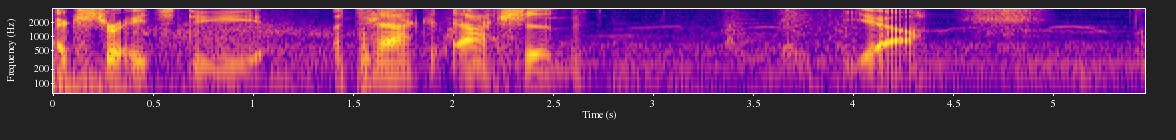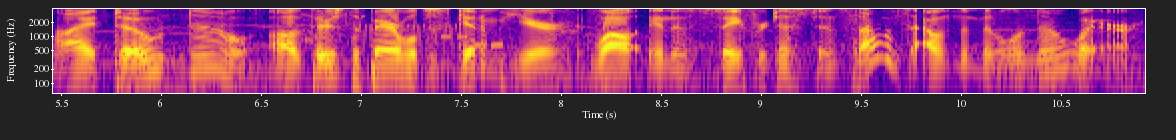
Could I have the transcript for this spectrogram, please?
extra HD attack action. Yeah. I don't know. Oh, there's the bear. We'll just get him here while in a safer distance. That one's out in the middle of nowhere.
